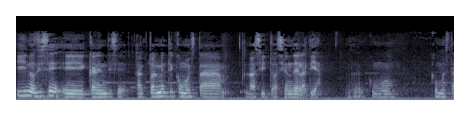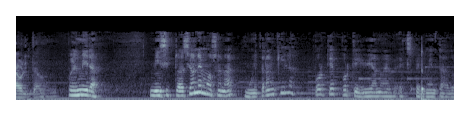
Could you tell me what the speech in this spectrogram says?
Y nos dice, eh, Karen dice, actualmente cómo está la situación de la tía. O sea, cómo, cómo está ahorita. Pues mira, mi situación emocional muy tranquila. ¿Por qué? Porque yo ya no he experimentado.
